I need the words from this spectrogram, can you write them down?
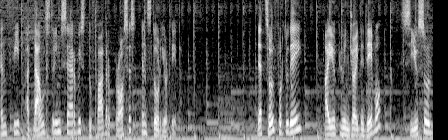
and feed a downstream service to further process and store your data. That's all for today. I hope you enjoyed the demo. See you soon.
